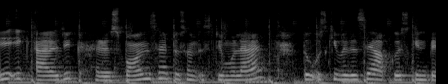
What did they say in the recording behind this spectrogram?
ये एक एलर्जिक रिस्पॉन्स है टू सम स्टिमुला तो उसकी वजह से आपको स्किन पे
